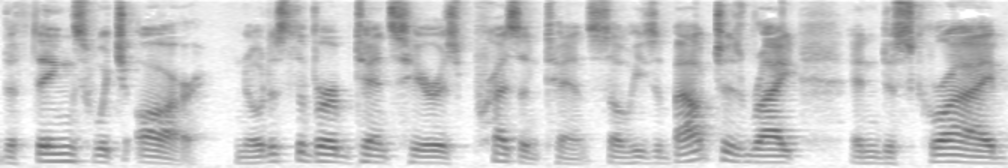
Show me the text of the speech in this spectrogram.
the things which are. Notice the verb tense here is present tense. So he's about to write and describe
